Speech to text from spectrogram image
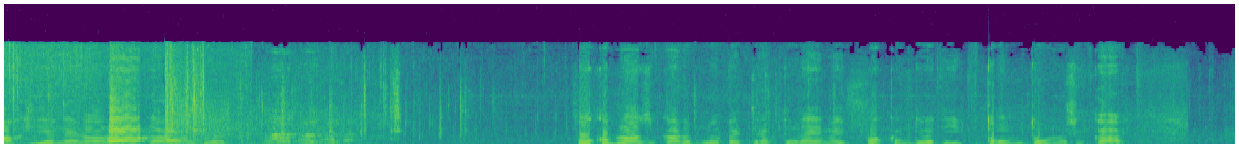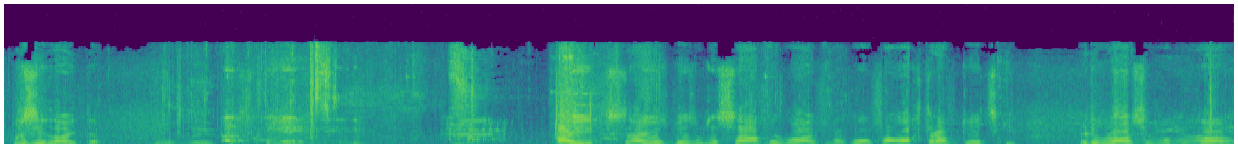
Ag, hier net daar, die kar my dood. Fok op blaas die kar op, loop hy terug toe ry hy my fucking dood die dom donder se kar. Was die later. Hy het, hy was besig om self revive en ek wou hom van agter af doodskiet. Uit die blaas die fucking kar.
